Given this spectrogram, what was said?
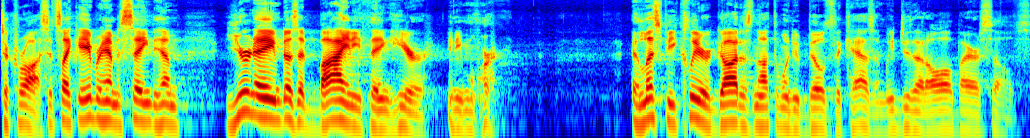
to cross. It's like Abraham is saying to him, Your name doesn't buy anything here anymore. And let's be clear God is not the one who builds the chasm. We do that all by ourselves.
